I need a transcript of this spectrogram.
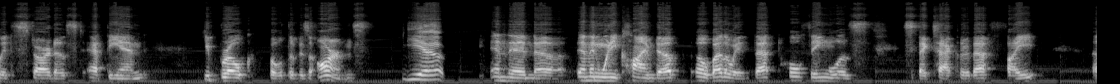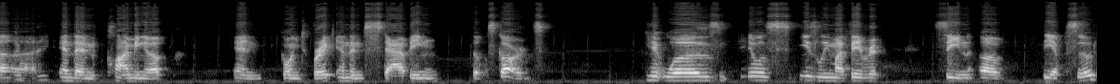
with Stardust at the end, he broke both of his arms Yep. and then uh, and then when he climbed up oh by the way that whole thing was spectacular that fight uh, Agreed. and then climbing up and going to break and then stabbing those guards it was it was easily my favorite scene of the episode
